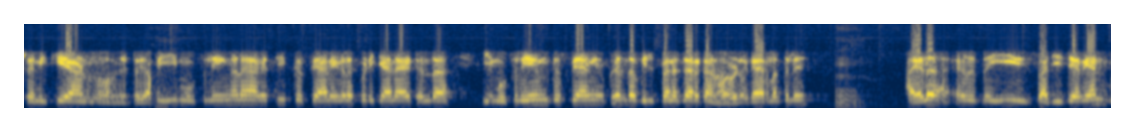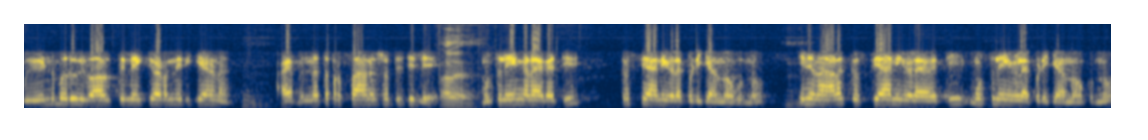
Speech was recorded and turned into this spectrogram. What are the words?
ശ്രമിക്കുകയാണെന്ന് പറഞ്ഞിട്ട്. അപ്പൊ ഈ മുസ്ലിങ്ങളെ അകറ്റി ക്രിസ്ത്യാനികളെ പിടിക്കാനായിട്ട് എന്താ ഈ മുസ്ലിം ക്രിസ്ത്യാനിയൊക്കെ എന്താ വിൽപ്പന ചരക്കാണോ അവിടെ കേരളത്തിൽ അയാൾ ഈ സജി ചെറിയാൻ വീണ്ടും ഒരു വിവാദത്തിലേക്ക് കടന്നിരിക്കുകയാണ്. ഇന്നത്തെ പ്രസ്ഥാനം ശ്രദ്ധിച്ചില്ലേ? മുസ്ലിങ്ങളെ അകറ്റി ക്രിസ്ത്യാനികളെ പിടിക്കാൻ നോക്കുന്നു. ഇനി നാളെ ക്രിസ്ത്യാനികളെ അകറ്റി മുസ്ലിങ്ങളെ പിടിക്കാൻ നോക്കുന്നു.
